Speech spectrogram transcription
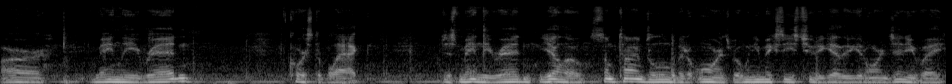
are mainly red of course the black just mainly red yellow sometimes a little bit of orange but when you mix these two together you get orange anyway.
